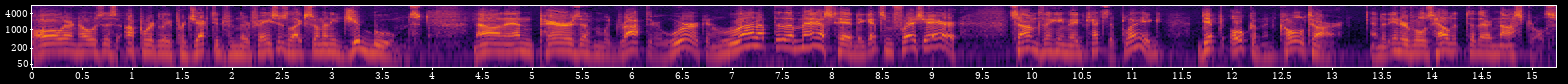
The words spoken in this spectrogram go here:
All their noses upwardly projected from their faces like so many jib booms. Now and then pairs of them would drop their work and run up to the masthead to get some fresh air. Some, thinking they'd catch the plague, dipped oakum in coal tar and at intervals held it to their nostrils.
